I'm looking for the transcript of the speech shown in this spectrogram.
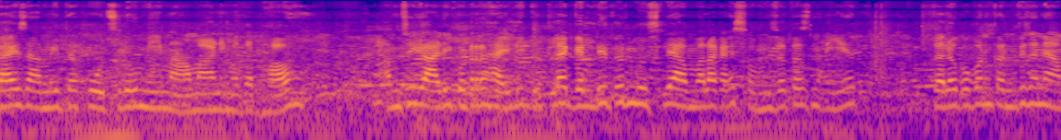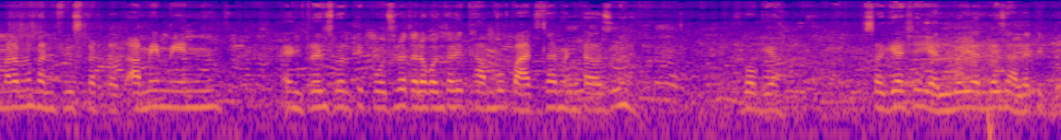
गाईज आम्ही इथं पोचलो मी मामा आणि माझा भाव आमची गाडी कुठं राहिली कुठल्या गल्लीतून घुसली आम्हाला काही समजतच नाही आहेत त्या लोक पण कन्फ्यूज आणि आम्हाला पण कन्फ्यूज करतात. आम्ही मेन एंट्रन्सवरती पोचलो त्या लोकांसाठी थांबू पाच दहा मिनटं अजून. बघूया. सगळे असे येल्लो येल्लो झाले तिकडे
